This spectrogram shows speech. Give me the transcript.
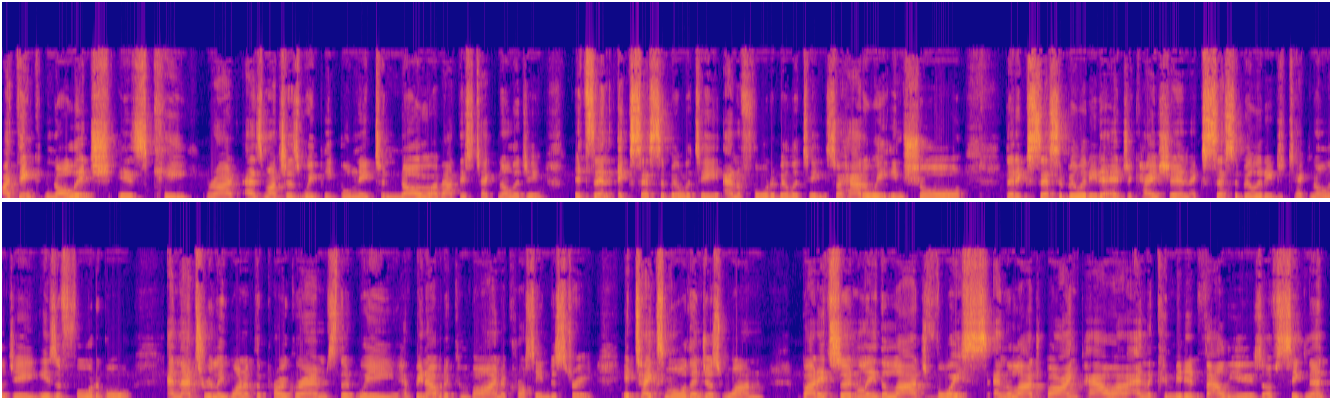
I think knowledge is key, right? As much as we people need to know about this technology, it's then accessibility and affordability. So, how do we ensure that accessibility to education, accessibility to technology is affordable? And that's really one of the programs that we have been able to combine across industry. It takes more than just one but it's certainly the large voice and the large buying power and the committed values of Signet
